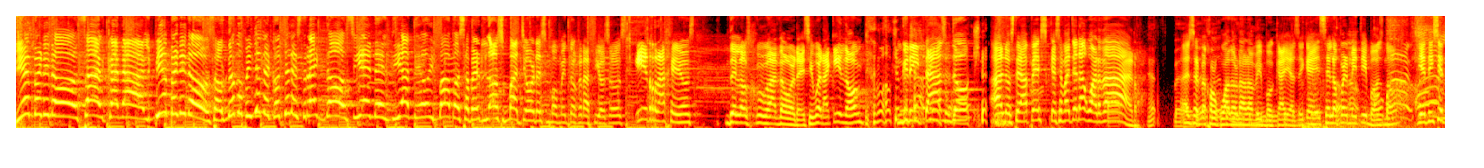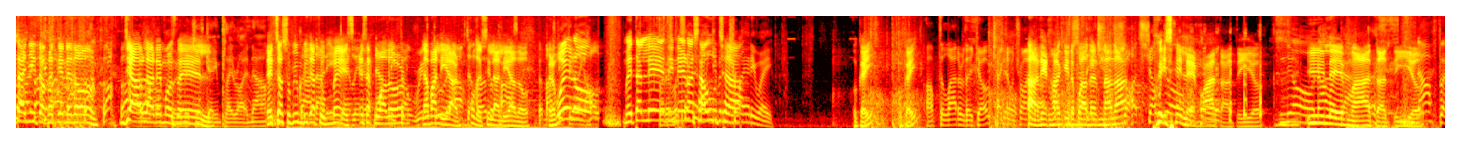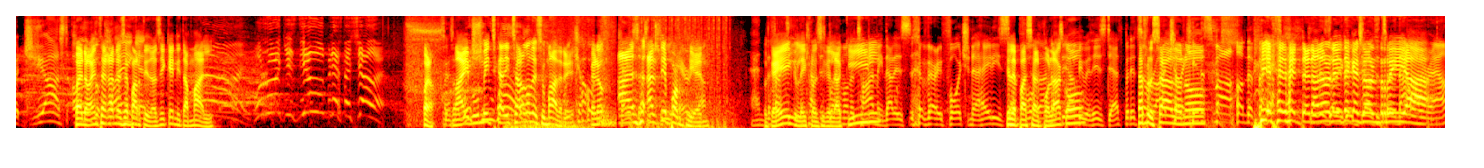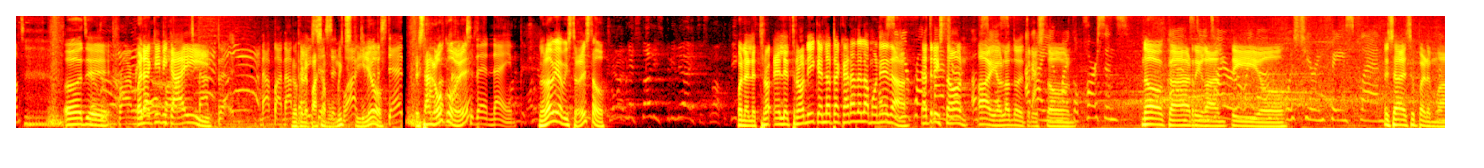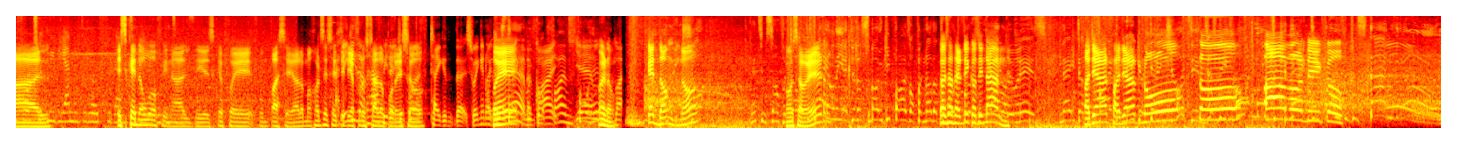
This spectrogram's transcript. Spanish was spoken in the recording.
Bienvenidos al canal, bienvenidos a un nuevo vídeo de Counter Strike 2 Y en el día de hoy vamos a ver los mayores momentos graciosos y rajeos de los jugadores Y bueno, aquí Don gritando a los Apex que se vayan a guardar es el mejor jugador ahora mismo que hay, así que se lo permitimos, ¿no? 17 añitos que tiene Don. Ya hablaremos de él. De hecho, subí un vídeo hace un mes. Ese jugador la va a liar. Joder, sí la ha liado. Pero bueno, métanle dinero a esa hucha. Ok, ok. Ah, deja aquí no puede hacer nada. Y se le mata, tío. Y le mata, tío. Bueno, ha encerrado ese partido, así que ni tan mal. Bueno, hay Boomich que ha dicho algo de su madre, pero al, 100%. Ok, Glaze consigue la kill. ¿Qué le pasa al polaco? Está frustrado, ¿no? Y el entrenador le dice que sonría. Oye, buena química ahí. ¿Pero qué le pasa a Boomich, tío? Está loco, ¿eh? No lo había visto esto. Bueno, Electronic es la otra cara de la moneda. La Tristón. Ay, hablando de Tristón. No, Carrigan, tío. Esa es súper mal. Es que no hubo final, tío. Es que fue, fue un pase. A lo mejor se sentiría frustrado por eso. Fue... Bueno, qué dunk, ¿no? Vamos a ver. ¿Qué vas a hacer, Nico Titán? Fallar, fallar. No, no. Vamos, Nico.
